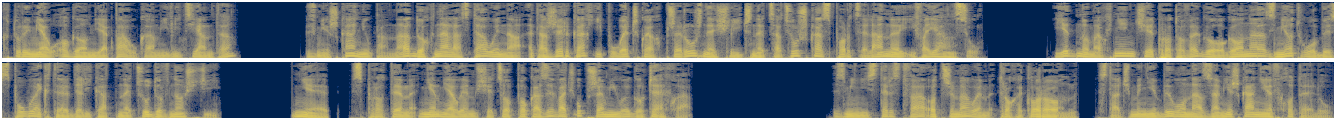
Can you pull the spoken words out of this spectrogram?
który miał ogon jak pałka milicjanta? W mieszkaniu pana Dochnala stały na etażyrkach i półeczkach przeróżne śliczne cacuszka z porcelany i fajansu. Jedno machnięcie protowego ogona zmiotłoby z półek te delikatne cudowności. Nie, z protem nie miałem się co pokazywać u przemiłego Czecha. Z ministerstwa otrzymałem trochę koron, stać mnie było na zamieszkanie w hotelu.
